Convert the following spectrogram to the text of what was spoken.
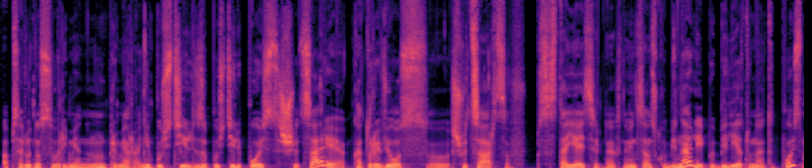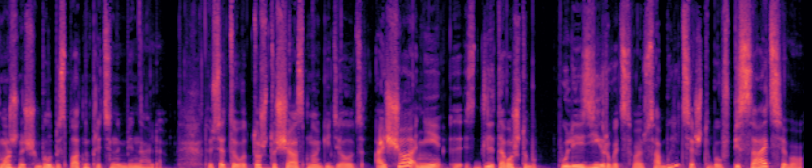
абсолютно современные. Ну, например, они пустили, запустили поезд из Швейцарии, который вез э, швейцарцев состоятельных на Венецианскую биеннале, и по билету на этот поезд можно еще было бесплатно прийти на биеннале. То есть это вот то, что сейчас многие делают. А еще они для того, чтобы популяризировать свое событие, чтобы вписать его,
